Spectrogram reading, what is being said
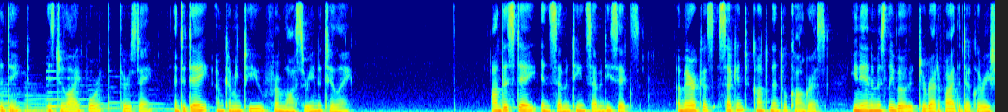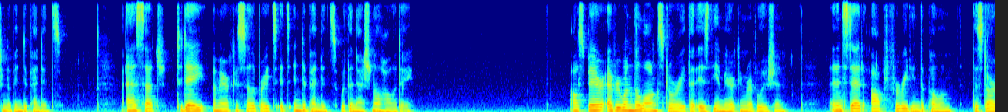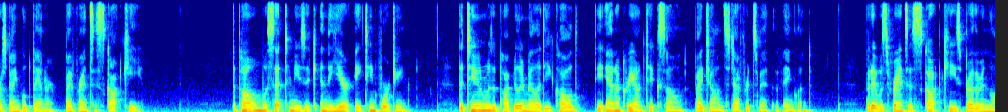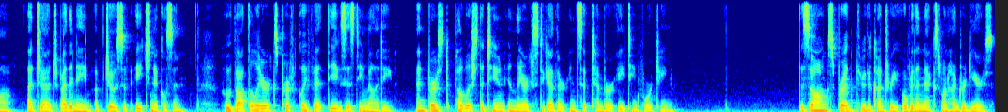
The date is July 4th, Thursday, and today I'm coming to you from La Serena, Chile. On this day in 1776, America's Second Continental Congress unanimously voted to ratify the Declaration of Independence. As such, today America celebrates its independence with a national holiday. I'll spare everyone the long story that is the American Revolution, and instead opt for reading the poem The Star Spangled Banner by Francis Scott Key. The poem was set to music in the year 1814. The tune was a popular melody called The Anacreontic Song by John Stafford Smith of England. But it was Francis Scott Key's brother in law, a judge by the name of Joseph H. Nicholson, who thought the lyrics perfectly fit the existing melody and first published the tune and lyrics together in September 1814. The song spread through the country over the next 100 years.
